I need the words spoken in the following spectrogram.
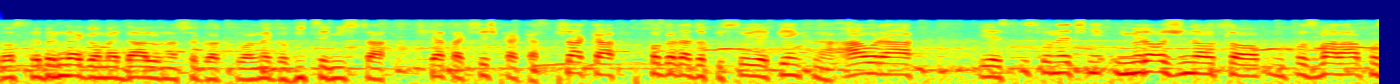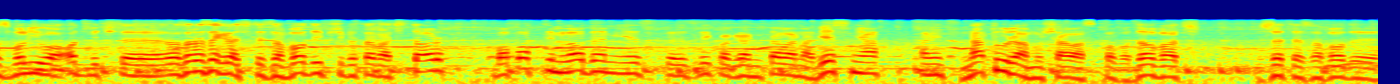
do srebrnego medalu naszego aktualnego wicemistrza świata Krzyśka Kasprzaka. Pogoda dopisuje, piękna aura. Jest i słonecznie, i mroźno, co pozwala, pozwoliło odbyć te, roz- rozegrać te zawody i przygotować tor, bo pod tym lodem jest e, zwykła granitowa nawierzchnia, a więc natura musiała spowodować, że te zawody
